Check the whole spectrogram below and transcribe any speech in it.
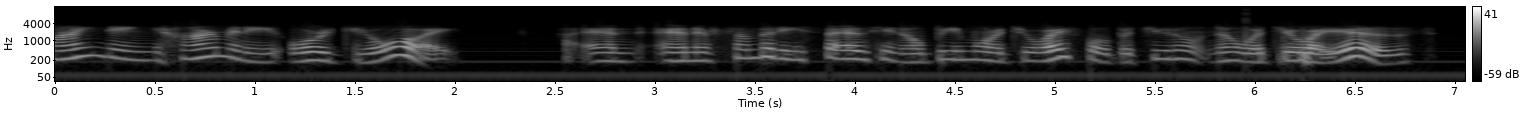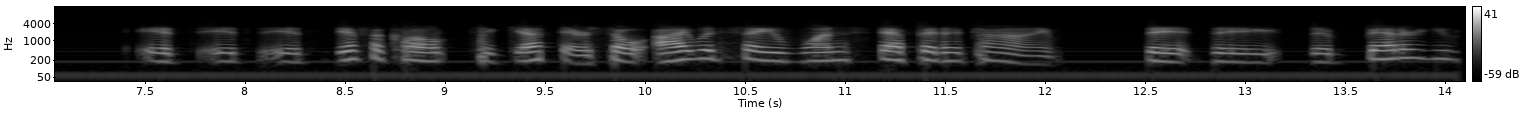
finding harmony or joy and and if somebody says you know be more joyful but you don't know what joy is it it it's difficult to get there. So i would say one step at a time. The the the better you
